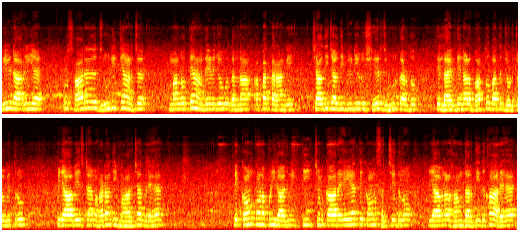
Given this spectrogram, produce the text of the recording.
ਫੀਡ ਆ ਰਹੀ ਹੈ। ਉਹ ਸਾਰਿਆਂ ਦਾ ਜ਼ਰੂਰੀ ਧਿਆਨ 'ਚ ਮੰਨ ਲਓ ਧਿਆਨ ਦੇਣ ਯੋਗ ਗੱਲਾਂ ਆਪਾਂ ਕਰਾਂਗੇ। ਜਲਦੀ ਜਲਦੀ ਵੀਡੀਓ ਨੂੰ ਸ਼ੇਅਰ ਜ਼ਰੂਰ ਕਰ ਦਿਓ ਤੇ ਲਾਈਵ ਦੇ ਨਾਲ ਵੱਧ ਤੋਂ ਵੱਧ ਜੁੜ ਜਾਓ ਮਿੱਤਰੋ। ਪੰਜਾਬ ਇਸ ਟਾਈਮ ਹੜ੍ਹਾਂ ਦੀ ਮਾਰ ਝੱਲ ਰਿਹਾ ਹੈ। ਤੇ ਕੌਣ-ਕੌਣ ਆਪਣੀ ਰਾਜਨੀਤੀ ਚਮਕਾ ਰਹੇ ਹੈ ਤੇ ਕੌਣ ਸੱਚੇ ਦਿਲੋਂ ਪੰਜਾਬ ਨਾਲ ਹਮਦਰਦੀ ਦਿਖਾ ਰਿਹਾ ਹੈ।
